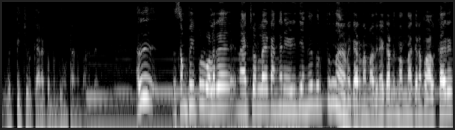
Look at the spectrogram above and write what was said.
വെട്ടിച്ചുരുക്കാനൊക്കെ ബുദ്ധിമുട്ടാണെന്ന് പറഞ്ഞിട്ട്. അത് സം പീപ്പിൾ വളരെ നാച്ചുറലായിട്ട് അങ്ങനെ എഴുതി അങ്ങ് നിർത്തുന്നതാണ്. കാരണം അതിനെക്കാട്ടും നന്നാക്കാൻ അപ്പോൾ ആൾക്കാർ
